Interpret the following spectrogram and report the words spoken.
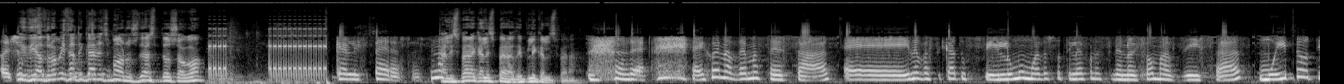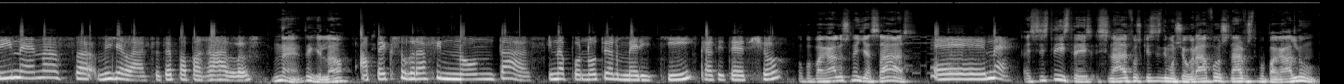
εσύ- Τη διαδρομή θα την κάνεις μόνος σου, δεν θα την δώσω εγώ. Καλησπέρα σας. Καλησπέρα, καλησπέρα, διπλή καλησπέρα. Ωραία. Έχω ένα δέμα σε εσάς. Ε, είναι βασικά του φίλου μου. Μου έδωσε το τηλέφωνο να συνεννοηθώ μαζί σας. Μου είπε ότι είναι ένας. Μην γελάσετε, παπαγάλος. Ναι, δεν γελάω. Απ' έξω γράφει Νόντας. Είναι από Νότια Αμερική, κάτι τέτοιο. Ο παπαγάλος είναι για εσά. Ε, ναι, Εσείς τι είστε, συνάδελφος και εσείς δημοσιογράφος, συνάδελφος του παπαγάλου;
